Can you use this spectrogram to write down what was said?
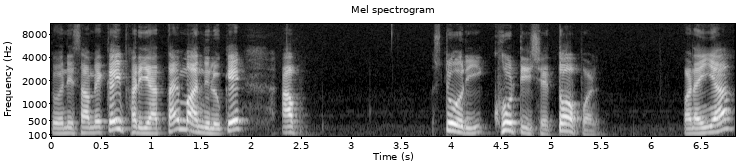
તો એની સામે કઈ ફરિયાદ થાય? માની લો કે આ સ્ટોરી ખોટી છે તો પણ. પણ અહીંયા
